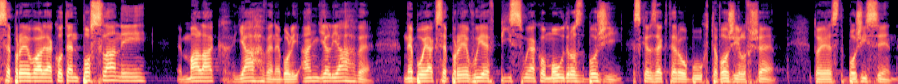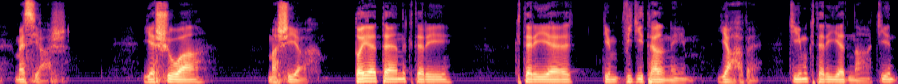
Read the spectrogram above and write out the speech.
se projevoval jako ten poslaný malak Jahve, neboli anděl Jahve, nebo jak se projevuje v písmu jako moudrost Boží, skrze kterou Bůh tvořil vše. To je Boží syn, Mesiáš. Ješua Mašiach. To je ten, který, který je tím viditelným Jahve, tím, který jedná, tím,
